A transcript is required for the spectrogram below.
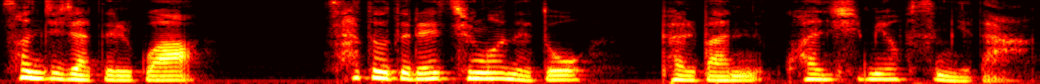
선지자들과 사도들의 증언에도 별반 관심이 없습니다.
